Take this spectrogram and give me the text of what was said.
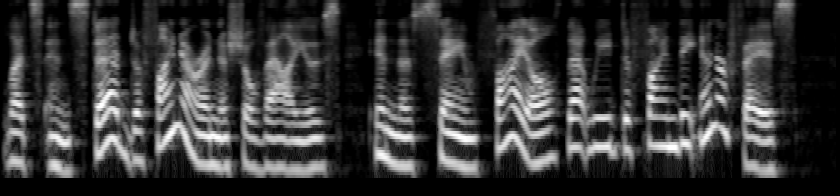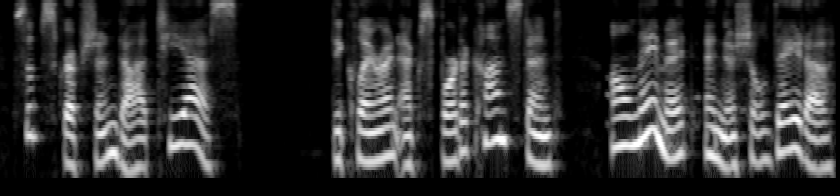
let's instead define our initial values in the same file that we defined the interface, subscription.ts. Declare and export a constant. I'll name it initial data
